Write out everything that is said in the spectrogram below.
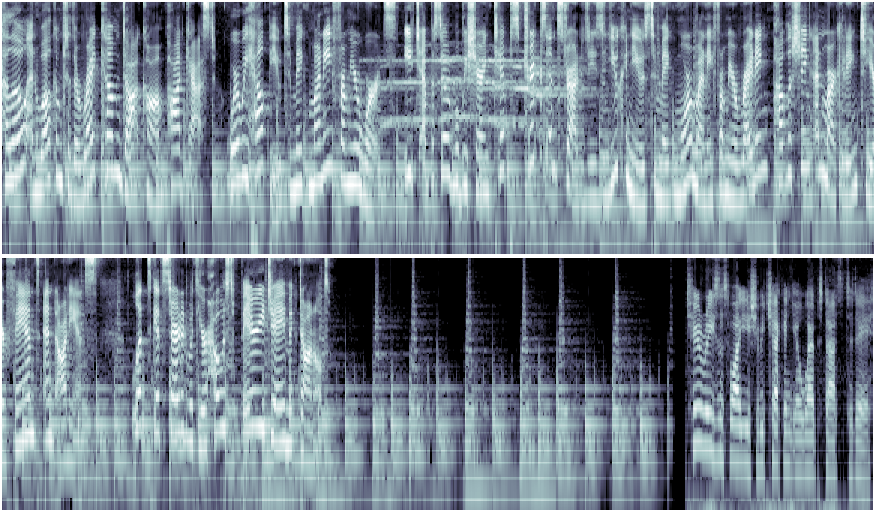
Hello, and welcome to the Writecome.com podcast, where we help you to make money from your words. Each episode will be sharing tips, tricks, and strategies you can use to make more money from your writing, publishing, and marketing to your fans and audience. Let's get started with your host, Barry J. McDonald. Two reasons why you should be checking your web stats today.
